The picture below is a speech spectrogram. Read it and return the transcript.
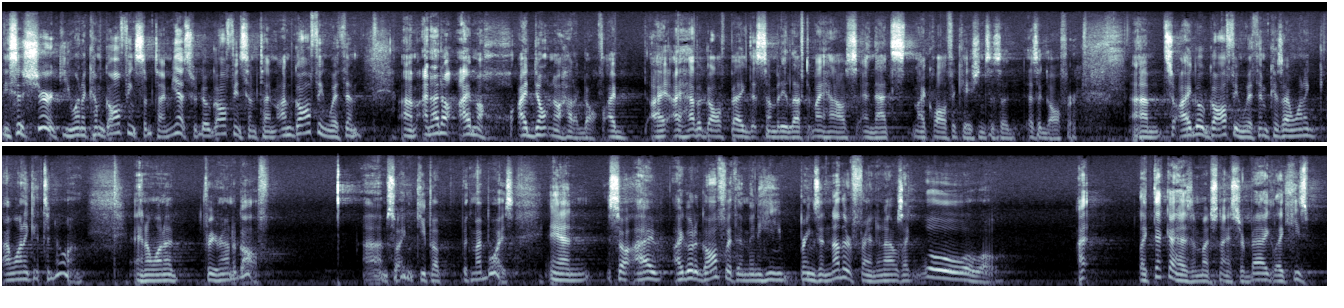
he says, sure. You want to come golfing sometime? Yes, we go golfing sometime. I'm golfing with him, um, and I don't. I'm a. I don't know how to golf. I, I, I have a golf bag that somebody left at my house, and that's my qualifications as a as a golfer. Um, so I go golfing with him because I want to. I want to get to know him, and I want a free round of golf. Um, so I can keep up with my boys. And so I, I go to golf with him, and he brings another friend, and I was like, whoa, whoa, whoa. I, like, that guy has a much nicer bag. Like, he's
